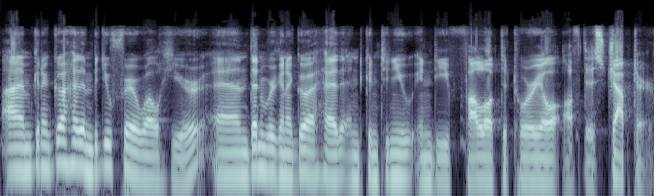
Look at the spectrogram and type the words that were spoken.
I'm going to go ahead and bid you farewell here, and then we're going to go ahead and continue in the follow-up tutorial of this chapter.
